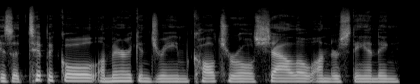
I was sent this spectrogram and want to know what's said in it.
is a typical American dream cultural shallow understanding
